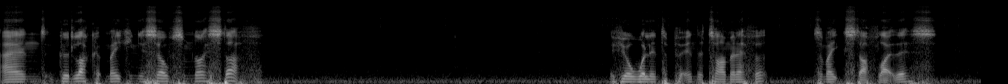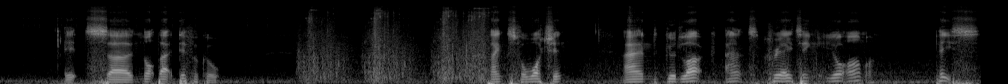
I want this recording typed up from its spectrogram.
And good luck at making yourself some nice stuff. If you're willing to put in the time and effort to make stuff like this, it's uh, not that difficult. Thanks for watching and good luck at creating your armor. Peace.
